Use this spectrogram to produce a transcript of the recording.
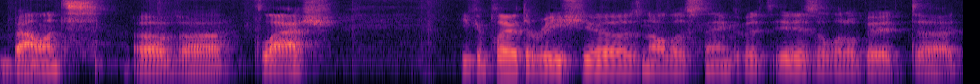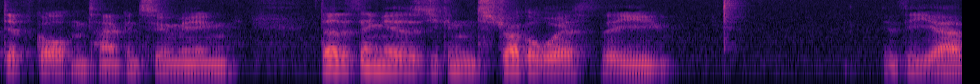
balance of uh, flash. You can play with the ratios and all those things, but it is a little bit uh, difficult and time consuming. The other thing is you can struggle with the the uh,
